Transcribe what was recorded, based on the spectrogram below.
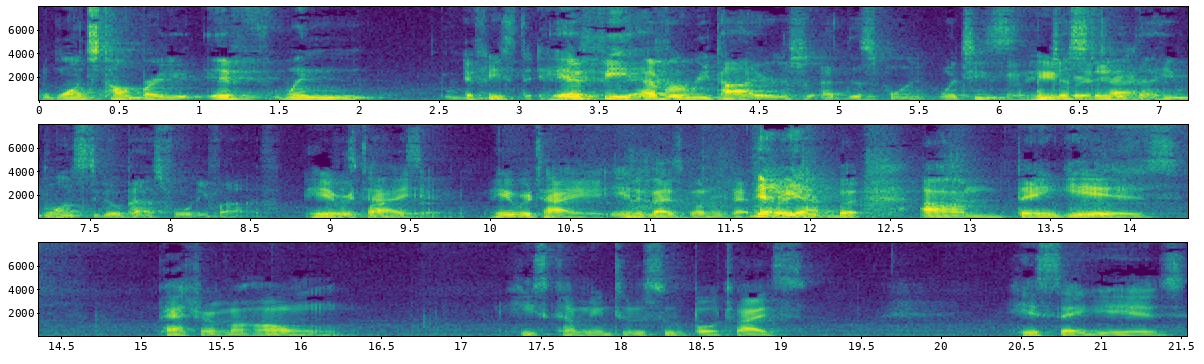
once Tom Brady if when if he's st- if he ever retires at this point, which he's He just stated that he wants to go past 45. he retired, he retired. Anybody's going to retire. Yeah, but, yeah. But um, thing is, Patrick Mahomes, he's coming to the Super Bowl twice. His thing is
